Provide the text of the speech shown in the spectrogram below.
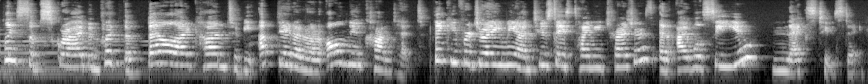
please subscribe and click the bell icon to be updated on all new content. Thank you for joining me on Tuesday's Tiny Treasures, and I will see you next Tuesday.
